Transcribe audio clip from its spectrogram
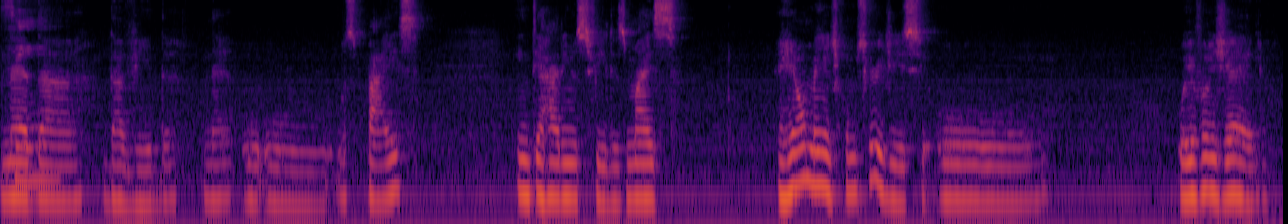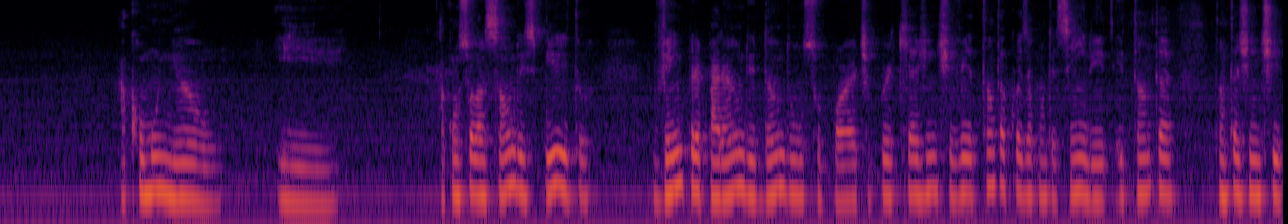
né, Sim. da, da vida, né? O, o- os pais enterrarem os filhos, mas realmente, como o senhor disse, o, o evangelho, a comunhão e a consolação do Espírito vem preparando e dando um suporte, porque a gente vê tanta coisa acontecendo e, e tanta, tanta gente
